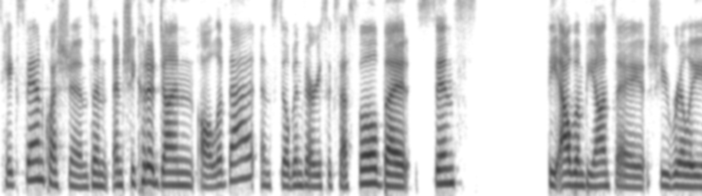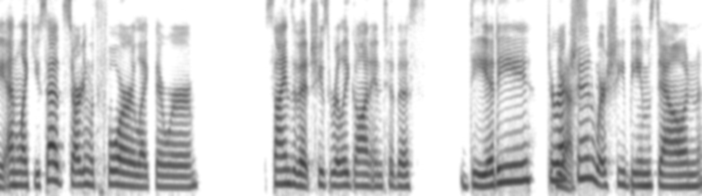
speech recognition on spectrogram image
takes fan questions and and she could have done all of that and still been very successful but since the album Beyonce she really and like you said starting with 4 like there were signs of it she's really gone into this deity direction where she beams down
